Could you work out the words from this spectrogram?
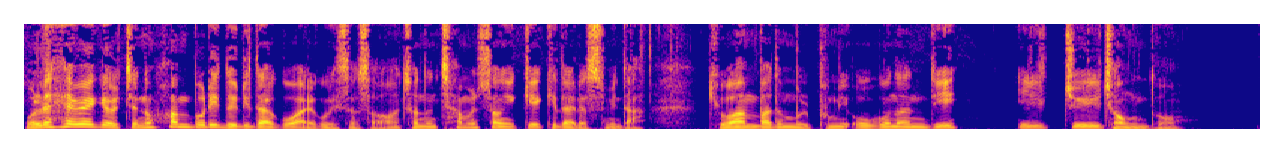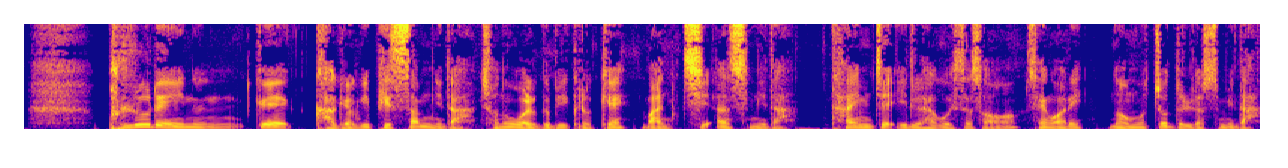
원래 해외 결제는 환불이 느리다고 알고 있어서 저는 참을성 있게 기다렸습니다. 교환받은 물품이 오고 난 뒤 일주일 정도. 블루레이는 꽤 가격이 비쌉니다. 저는 월급이 그렇게 많지 않습니다. 타임제 일을 하고 있어서 생활이 너무 쪼들렸습니다.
